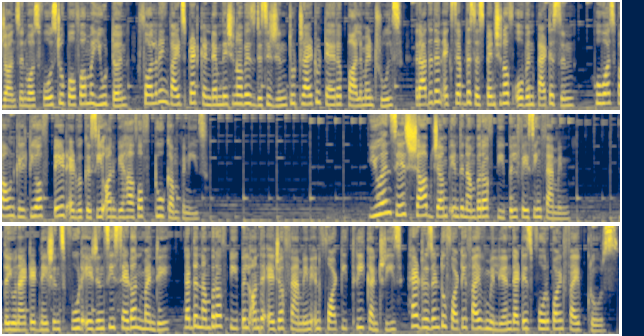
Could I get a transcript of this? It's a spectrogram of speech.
Johnson was forced to perform a U turn following widespread condemnation of his decision to try to tear up parliament rules rather than accept the suspension of Owen Paterson, who was found guilty of paid advocacy on behalf of two companies. UN says sharp jump in the number of people facing famine. The United Nations Food Agency said on Monday that the number of people on the edge of famine in 43 countries had risen to 45 million, that is 4.5 crores.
